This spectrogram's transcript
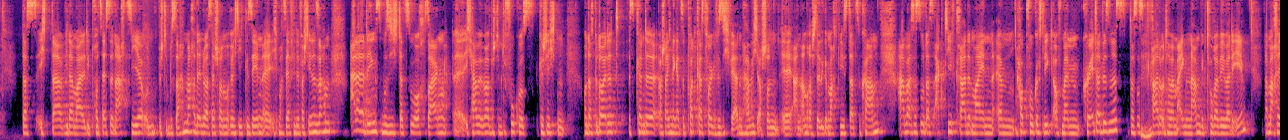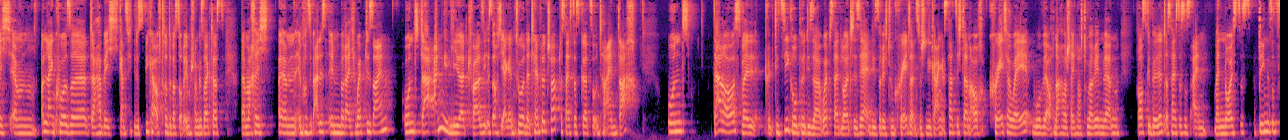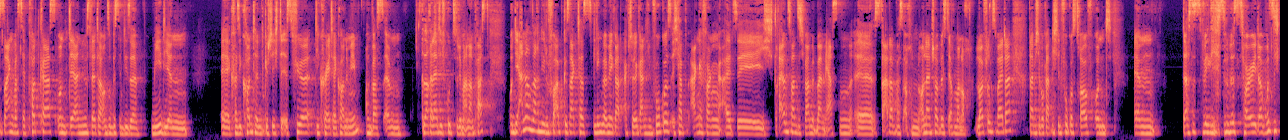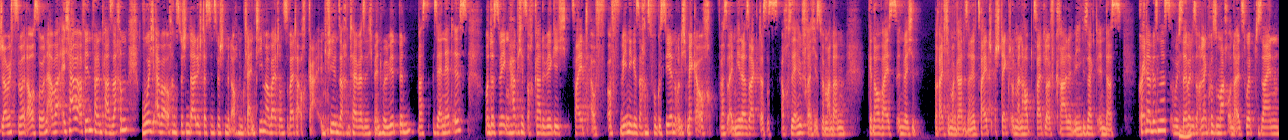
dass ich da wieder mal die Prozesse nachziehe und bestimmte Sachen mache, denn du hast ja schon richtig gesehen, äh, ich mache sehr viele verschiedene Sachen. Allerdings muss ich dazu auch sagen, äh, ich habe immer bestimmte Fokusgeschichten. Und das bedeutet, es könnte wahrscheinlich eine ganze Podcast-Folge für sich werden. Habe ich auch schon äh, an anderer Stelle gemacht, wie es dazu kam. Aber es ist so, dass aktiv gerade mein ähm, Hauptfokus liegt auf meinem Creator-Business. Das ist mhm. gerade unter meinem eigenen Namen, viktoriaweber.de. Da mache ich ähm, Online-Kurse, da habe ich ganz viele Speaker-Auftritte, was du auch eben schon gesagt hast. Da mache ich ähm, im Prinzip alles im Bereich Webdesign. Und da angegliedert quasi ist auch die Agentur und der Template-Shop. Das heißt, das gehört so unter ein Dach. Und daraus, weil die Zielgruppe dieser Website-Leute sehr in diese Richtung Creator inzwischen gegangen ist, hat sich dann auch Creator Way, wo wir auch nachher wahrscheinlich noch drüber reden werden, rausgebildet. Das heißt, das ist ein mein neuestes Ding sozusagen, was der Podcast und der Newsletter und so ein bisschen diese Medien äh, quasi Content-Geschichte ist für die Creator Economy und was ähm, also relativ gut zu dem anderen passt. Und die anderen Sachen, die du vorab gesagt hast, liegen bei mir gerade aktuell gar nicht im Fokus. Ich habe angefangen, als ich 23 war mit meinem ersten äh, Startup, was auch ein Online-Shop ist, der auch immer noch läuft und so weiter. Da habe ich aber gerade nicht den Fokus drauf. Und ähm, das ist wirklich so eine Story, da muss ich, glaube ich, zu weit ausholen. Aber ich habe auf jeden Fall ein paar Sachen, wo ich aber auch inzwischen dadurch, dass ich inzwischen mit auch einem kleinen Team arbeite und so weiter, auch gar in vielen Sachen teilweise nicht mehr involviert bin, was sehr nett ist. Und deswegen habe ich jetzt auch gerade wirklich Zeit, auf, auf wenige Sachen zu fokussieren. Und ich merke auch, was einem jeder sagt, dass es auch sehr hilfreich ist, wenn man dann genau weiß, in welche Bereiche man gerade seine Zeit steckt. Und meine Hauptzeit läuft gerade, wie gesagt, in das Creator-Business, wo ich selber diese Online-Kurse mache und als Webdesign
